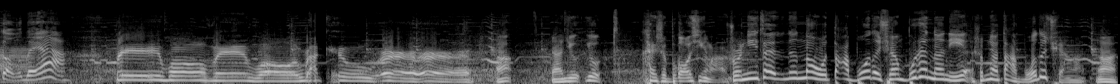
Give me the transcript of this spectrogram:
狗的呀！We will, we will rock you. 呃啊，然后又又开始不高兴了，说你在那闹我大脖子拳，不认得你。什么叫大脖子拳啊？啊，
